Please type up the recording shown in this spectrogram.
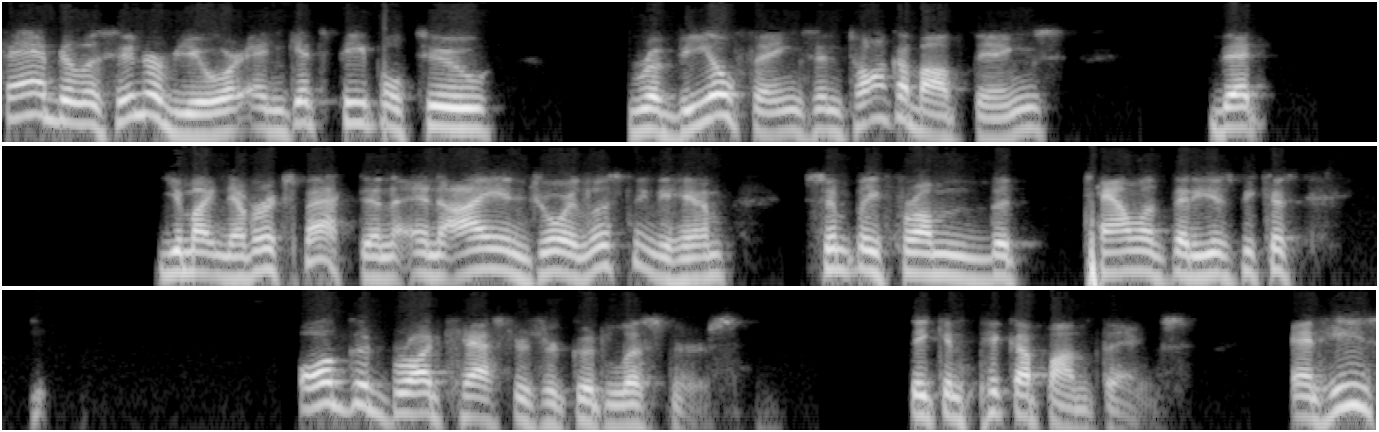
fabulous interviewer and gets people to reveal things and talk about things that you might never expect. And and I enjoy listening to him simply from the talent that he is because all good broadcasters are good listeners. They can pick up on things. And he's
